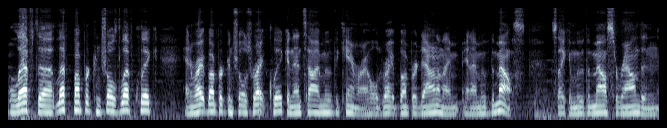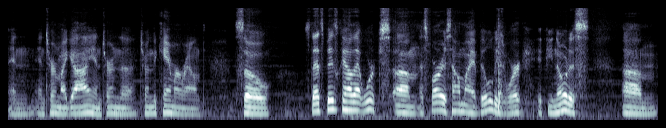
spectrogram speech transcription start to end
left uh, left bumper controls left click and right bumper controls right click and that's how I move the camera I hold right bumper down and I and I move the mouse so I can move the mouse around and, and, and turn my guy and turn the turn the camera around so so that's basically how that works. Um, as far as how my abilities work, if you notice, um,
